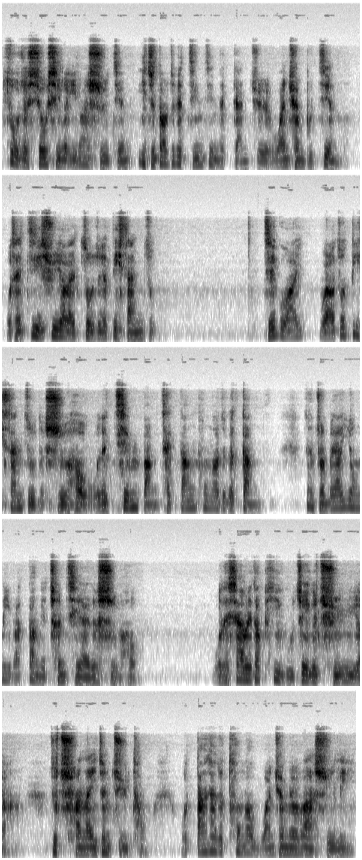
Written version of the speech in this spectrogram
坐着休息了一段时间，一直到这个紧紧的感觉完全不见了，我才继续要来做这个第三组。结果啊，我要做第三组的时候，我的肩膀才刚碰到这个杠子，正准备要用力把杠给撑起来的时候，我的下背到屁股这个区域啊，就传来一阵剧痛，我当下就痛到完全没有办法施力，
